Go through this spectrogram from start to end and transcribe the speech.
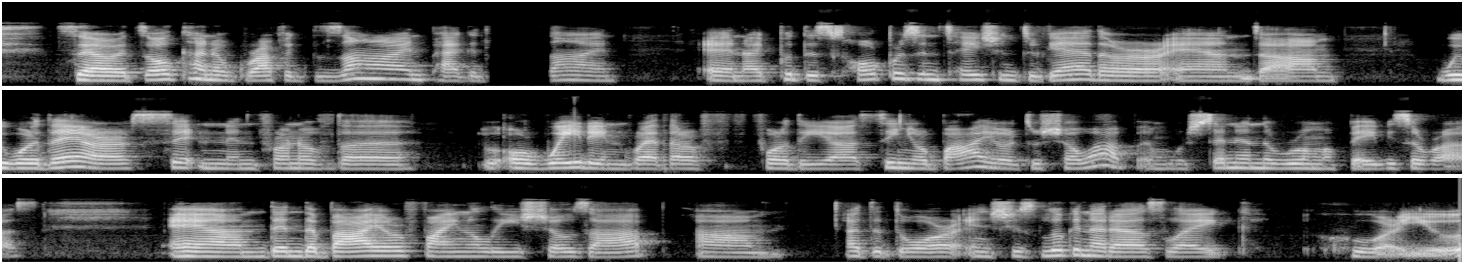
so it's all kind of graphic design, package design. And I put this whole presentation together and um, we were there sitting in front of the or waiting rather for the uh, senior buyer to show up and we're sitting in the room of babies r us and then the buyer finally shows up um, at the door and she's looking at us like, who are you?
